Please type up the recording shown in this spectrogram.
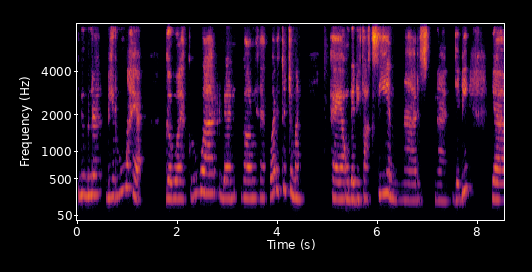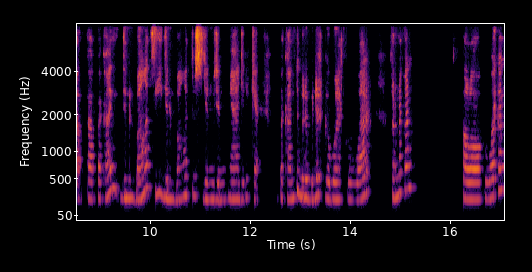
bener-bener di rumah ya nggak boleh keluar dan kalau misalnya keluar itu cuman kayak yang udah divaksin. Nah, harus, nah jadi ya PPKM jenuh banget sih, jenuh banget terus jenuh-jenuhnya. Jadi kayak PPKM itu bener-bener gak boleh keluar karena kan kalau keluar kan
